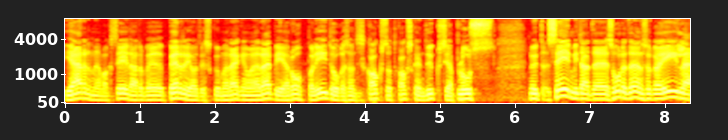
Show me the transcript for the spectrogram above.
järgnevaks eelarveperioodiks, kui me räägime läbi Euroopa Liiduga, see on siis kaks tuhat kakskümmend üks ja pluss. nüüd see, mida te suure tõenäosusega eile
